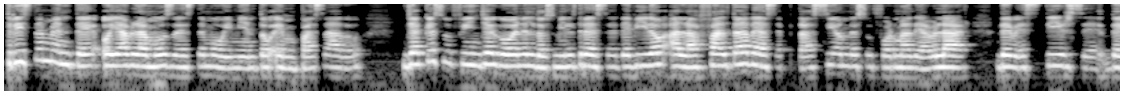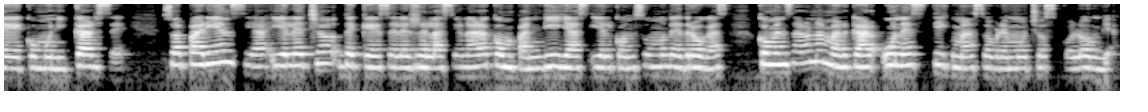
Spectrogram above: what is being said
Tristemente, hoy hablamos de este movimiento en pasado, ya que su fin llegó en el 2013 debido a la falta de aceptación de su forma de hablar, de vestirse, de comunicarse, su apariencia y el hecho de que se les relacionara con pandillas y el consumo de drogas comenzaron a marcar un estigma sobre muchos Colombia.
